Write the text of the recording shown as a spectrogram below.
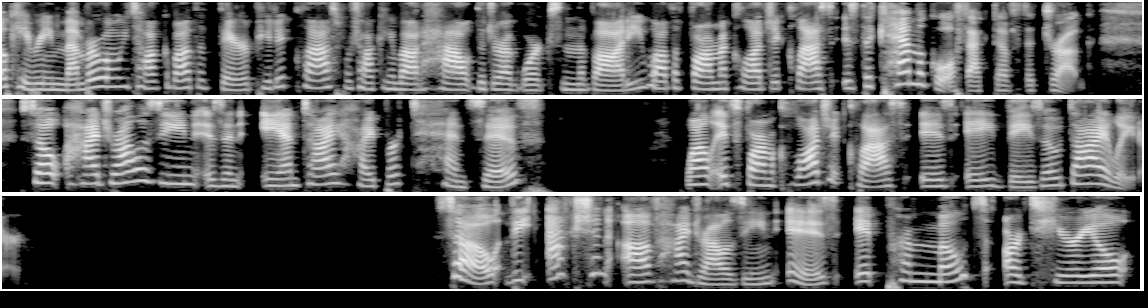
Okay, remember when we talk about the therapeutic class, we're talking about how the drug works in the body, while the pharmacologic class is the chemical effect of the drug. So, hydralazine is an antihypertensive, while its pharmacologic class is a vasodilator. So, the action of hydralazine is it promotes arterial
